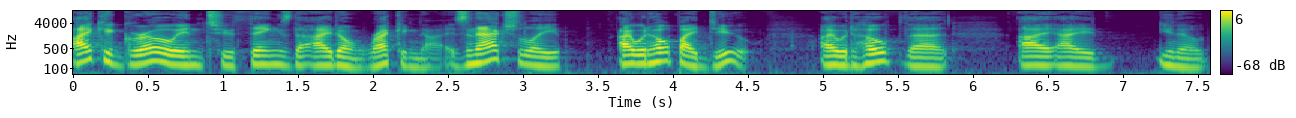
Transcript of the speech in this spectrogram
I could grow into things that I don't recognize. And actually, I would hope I do. I would hope that I, I you know,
